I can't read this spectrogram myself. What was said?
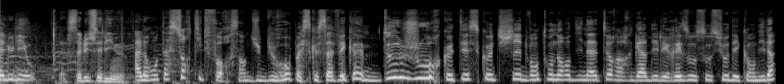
Salut Léo. Salut Céline. Alors on t'a sorti de force hein, du bureau parce que ça fait quand même deux jours que t'es scotché devant ton ordinateur à regarder les réseaux sociaux des candidats.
